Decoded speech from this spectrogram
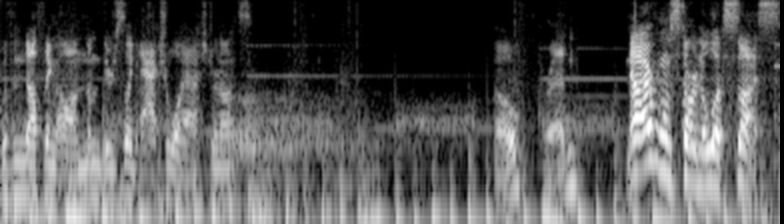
with nothing on them. There's like actual astronauts. Oh, red. Now everyone's starting to look sus.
